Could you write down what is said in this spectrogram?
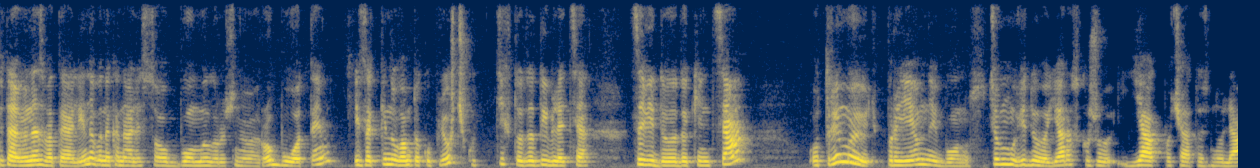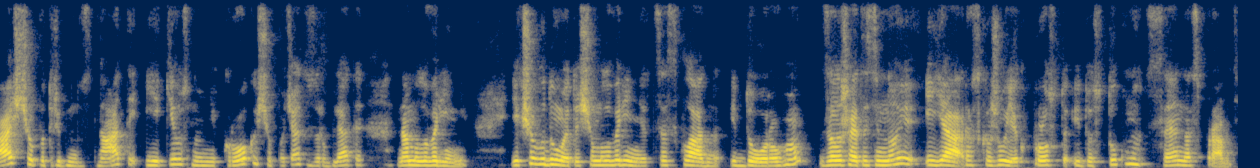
Вітаю, мене звати Аліна. Ви на каналі Собо Мило ручної роботи. І закину вам таку плюшечку. Ті, хто додивляться це відео до кінця, отримують приємний бонус. В цьому відео я розкажу, як почати з нуля, що потрібно знати, і які основні кроки, щоб почати заробляти на маловарінні. Якщо ви думаєте, що маловаріння це складно і дорого, залишайтеся зі мною, і я розкажу, як просто і доступно це насправді.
